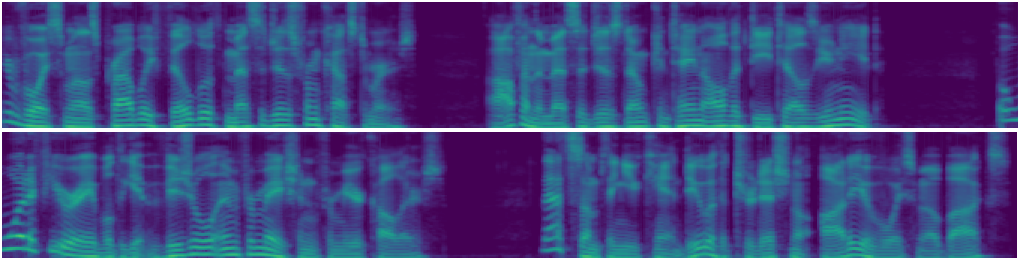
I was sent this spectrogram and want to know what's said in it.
your voicemail is probably filled with messages from customers. Often the messages don't contain all the details you need. But what if you were able to get visual information from your callers? That's something you can't do with a traditional audio voicemail box,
